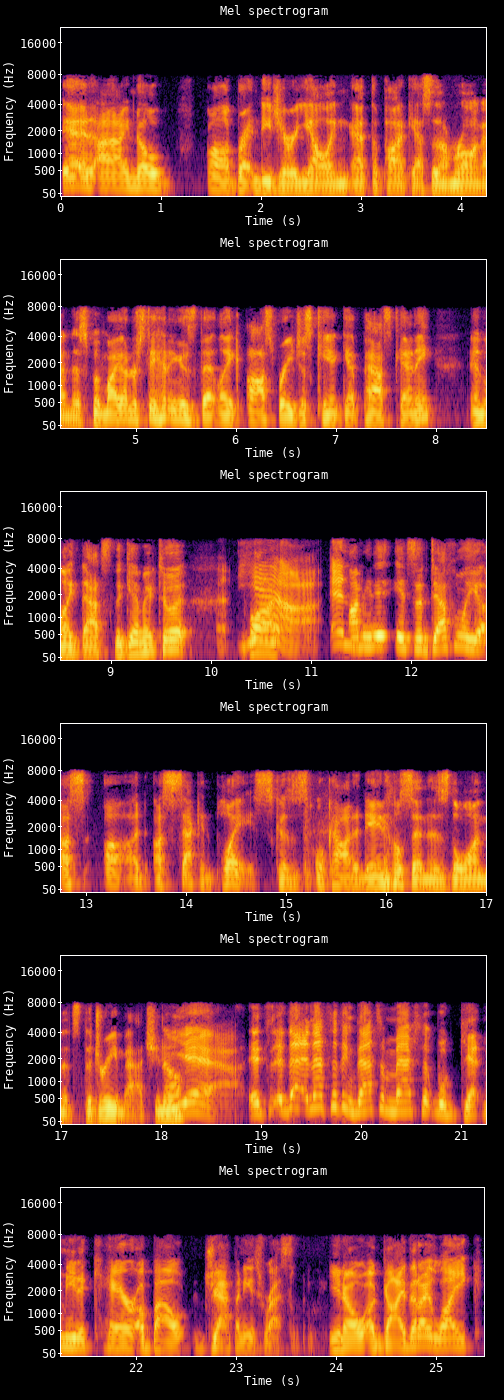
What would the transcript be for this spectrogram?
and I know uh, Brett and DJ are yelling at the podcast that I'm wrong on this, but my understanding is that like Ospreay just can't get past Kenny, and like that's the gimmick to it. yeah, and I mean, it, it's a definitely a- a- a second place because Okada Danielson is the one that's the dream match, you know? Yeah, it's that, and that's the thing. That's a match that will get me to care about Japanese wrestling. You know, a guy that I like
